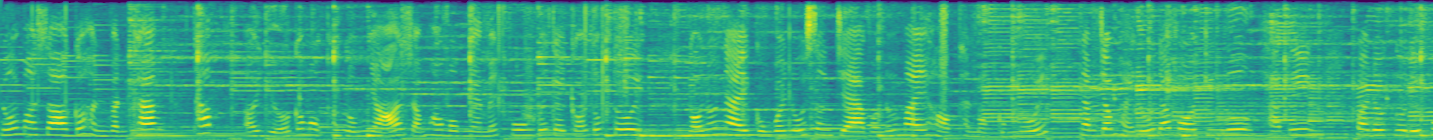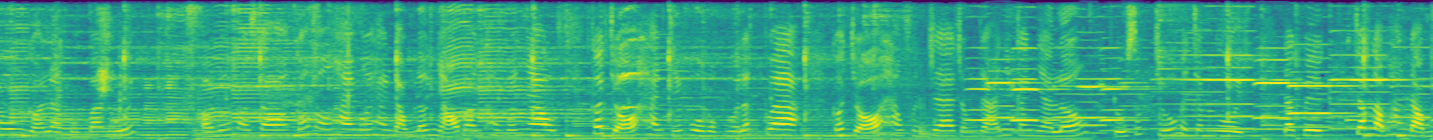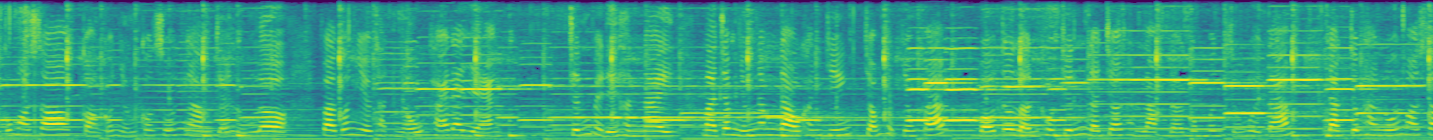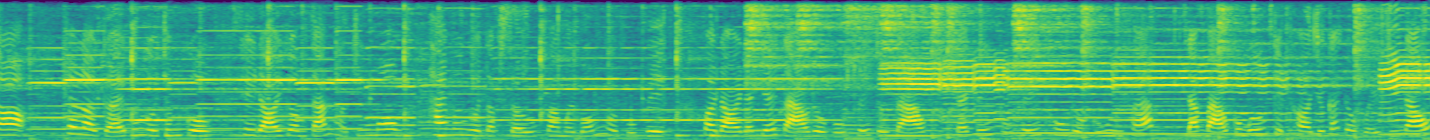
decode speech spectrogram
Núi Mơ So có hình vành khăn, thấp, ở giữa có một thung lũng nhỏ rộng hơn 1.000 mét vuông với cây cối tốt tươi. Ngọn núi này cùng với núi Sơn Trà và núi Mây hợp thành một cụm núi, nằm trong hệ núi Đá Vôi, Kiên Lương, Hà Tiên và được người địa phương gọi là vùng ba núi. Ở núi Mơ So có hơn 20 hang động lớn nhỏ băng thông với nhau, có chỗ hang chỉ vừa một người lách qua, có chỗ hang phình ra rộng rãi như căn nhà lớn, đủ sức chứa vài trăm người. Đặc biệt, trong lòng hang động của Mơ So còn có những con suối ngầm chảy lượn lờ và có nhiều thạch nhũ khá đa dạng. Chính vì địa hình này mà trong những năm đầu kháng chiến chống thực dân Pháp, Bộ Tư lệnh Khu chính đã cho thành lập đội công binh số 18 đặt trong hang núi Mơ So. Theo lời kể của người trong cuộc, thì đội gồm 8 thợ chuyên môn, 20 người tập sự và 14 người phụ việc và đội đã chế tạo được vũ khí tự tạo, cải tiến vũ khí thu được của quân Pháp, đảm bảo cung ứng kịp thời cho các đơn vị chiến đấu.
